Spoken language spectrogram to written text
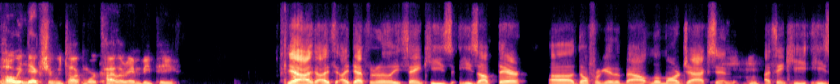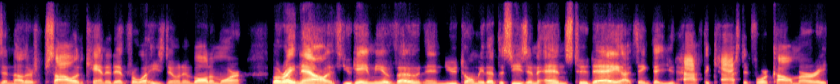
probably next year we talk more Kyler MVP? Yeah, I, I, I definitely think he's he's up there. Uh, don't forget about Lamar Jackson. Mm-hmm. I think he he's another solid candidate for what he's doing in Baltimore. But right now, if you gave me a vote and you told me that the season ends today, I think that you'd have to cast it for Kyle Murray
